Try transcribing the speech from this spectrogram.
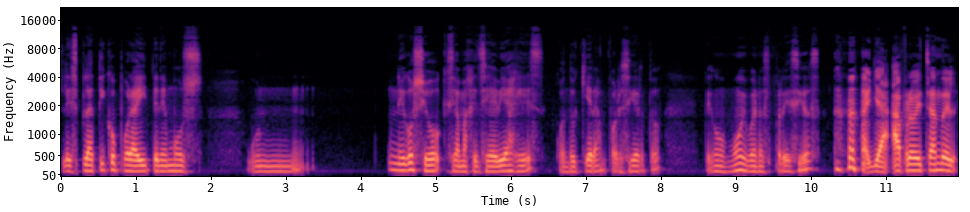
Les platico por ahí, tenemos un, negocio que se llama agencia de viajes, cuando quieran, por cierto. Tengo muy buenos precios. ya, aprovechando el,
